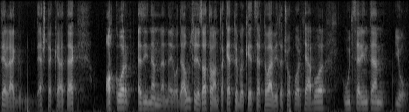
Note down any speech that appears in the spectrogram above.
tényleg estek keltek, akkor ez így nem lenne jó. De úgy, hogy az Atalanta kettőből kétszer tovább jut a csoportjából, úgy szerintem jó.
